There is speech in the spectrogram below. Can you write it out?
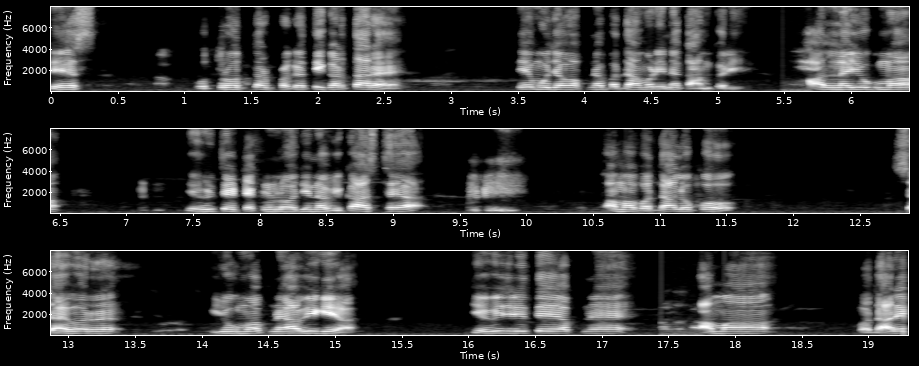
દેશ ઉત્તરોત્તર પ્રગતિ કરતા રહે તે મુજબ આપણે બધા મળીને કામ કરીએ. હાલના યુગમાં જેવી રીતે ટેકનોલોજીના વિકાસ થયા, આમાં બધા લોકો સાયબર યુગમાં આપણે આવી ગયા. જેવી જ રીતે આપણે આમાં વધારે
